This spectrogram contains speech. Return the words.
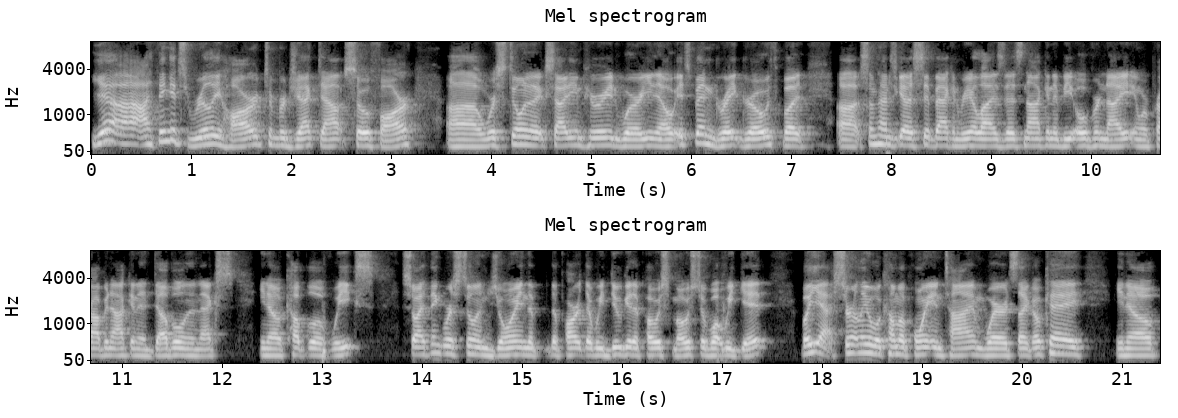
Yeah, I think it's really hard to project out so far. Uh, we're still in an exciting period where you know it's been great growth, but uh, sometimes you got to sit back and realize that it's not going to be overnight, and we're probably not going to double in the next you know couple of weeks. So I think we're still enjoying the the part that we do get to post most of what we get. But yeah, certainly will come a point in time where it's like, okay, you know,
